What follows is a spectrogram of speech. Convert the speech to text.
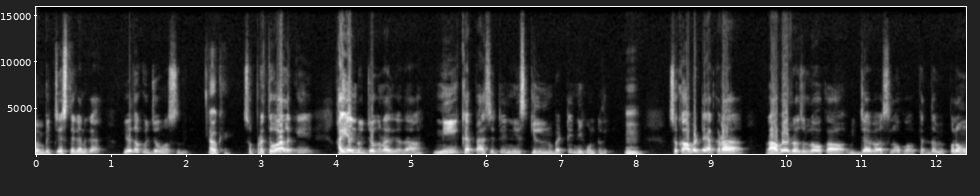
పంపించేస్తే కనుక ఏదో ఒక ఉద్యోగం వస్తుంది. ఓకే. సో ప్రతి వాళ్ళకి హై అండ్ ఉద్యోగం రాదు కదా. నీ కెపాసిటీ నీ స్కిల్ని బట్టి నీకు ఉంటుంది. సో కాబట్టి అక్కడ రాబోయే రోజుల్లో ఒక విద్యా వ్యవస్థలో ఒక పెద్ద విప్లవం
